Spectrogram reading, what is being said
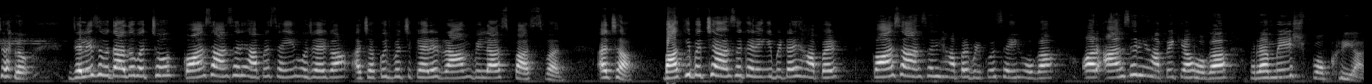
चलो, जल्दी से बता दो बच्चों, कौन सा आंसर यहाँ पे सही हो जाएगा? अच्छा कुछ बच्चे कह रहे हैं राम विलास पासवान। अच्छा बाकी बच्चे आंसर करेंगे बेटा यहाँ पर। कौन सा आंसर यहाँ पर बिल्कुल सही होगा? और आंसर यहाँ पे क्या होगा? रमेश पोखरियाल।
